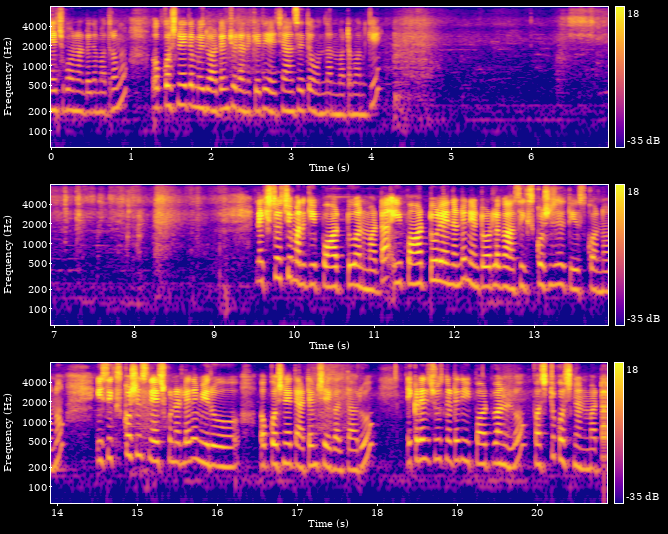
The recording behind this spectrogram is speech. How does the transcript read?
నేర్చుకున్నట్టయితే మాత్రము ఒక క్వశ్చన్ అయితే మీరు అటెంప్ట్ చేయడానికి అయితే ఛాన్స్ అయితే ఉందన్నమాట మనకి. నెక్స్ట్ వచ్చి మనకి పార్ట్ టూ అనమాట ఈ పార్ట్ టూలో ఏంటంటే నేను టోటల్గా సిక్స్ క్వశ్చన్స్ అయితే తీసుకున్నాను. ఈ సిక్స్ క్వశ్చన్స్ నేర్చుకున్నట్లయితే మీరు ఒక క్వశ్చన్ అయితే అటెంప్ట్ చేయగలుగుతారు. ఇక్కడైతే చూసినట్టయితే ఈ పార్ట్ వన్లో ఫస్ట్ క్వశ్చన్ అనమాట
